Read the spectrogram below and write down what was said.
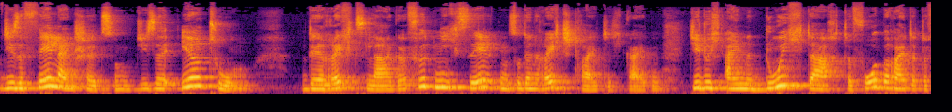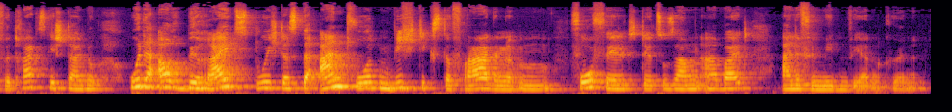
diese Fehleinschätzung, dieser Irrtum der Rechtslage führt nicht selten zu den Rechtsstreitigkeiten, die durch eine durchdachte, vorbereitete Vertragsgestaltung oder auch bereits durch das Beantworten wichtigster Fragen im Vorfeld der Zusammenarbeit alle vermieden werden können.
